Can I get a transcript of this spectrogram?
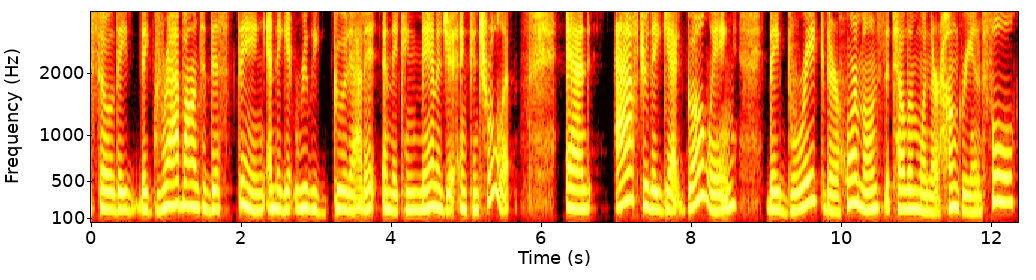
so they they grab onto this thing and they get really good at it, and they can manage it and control it. And after they get going, they break their hormones that tell them when they're hungry and full.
